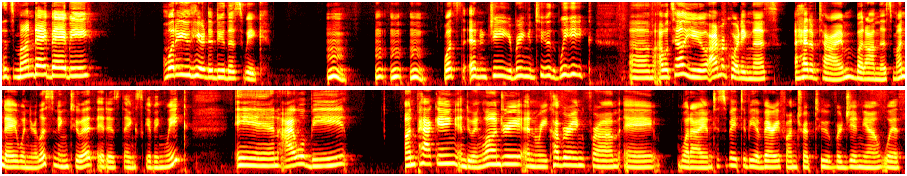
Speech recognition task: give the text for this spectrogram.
It's Monday, baby. What are you here to do this week? Mm, mm, mm, mm. What's the energy you're bringing to the week? Um, I will tell you, I'm recording this ahead of time, but on this Monday, when you're listening to it, it is Thanksgiving week and I will be unpacking and doing laundry and recovering from a what I anticipate to be a very fun trip to Virginia with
